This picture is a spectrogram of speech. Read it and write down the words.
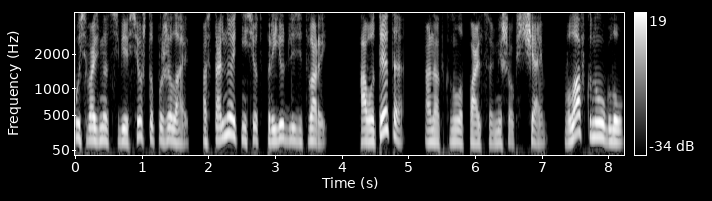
Пусть возьмет себе все, что пожелает. Остальное отнесет в приют для детворы. А вот это...» — она ткнула пальцем в мешок с чаем в лавку на углу,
